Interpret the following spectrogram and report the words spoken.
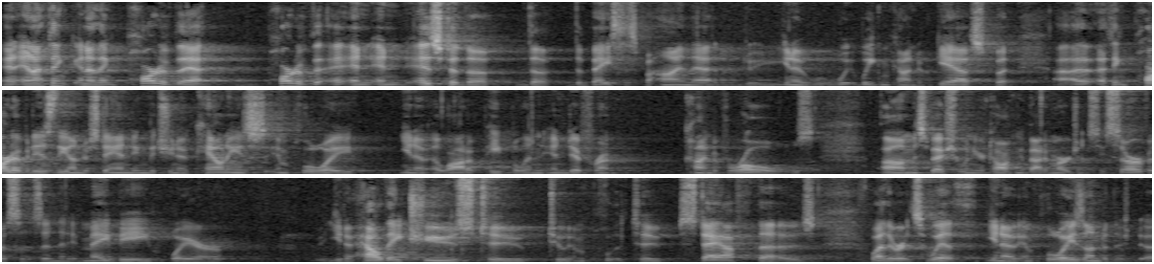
And, and I think, and I think part of that, part of the, and, and as to the, the, the basis behind that, you know, we, we can kind of guess, but I, I think part of it is the understanding that, you know, counties employ, you know, a lot of people in, in different kind of roles, um, especially when you're talking about emergency services, and that it may be where, you know, how they choose to, to, to staff those, whether it's with, you know, employees under the, uh,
